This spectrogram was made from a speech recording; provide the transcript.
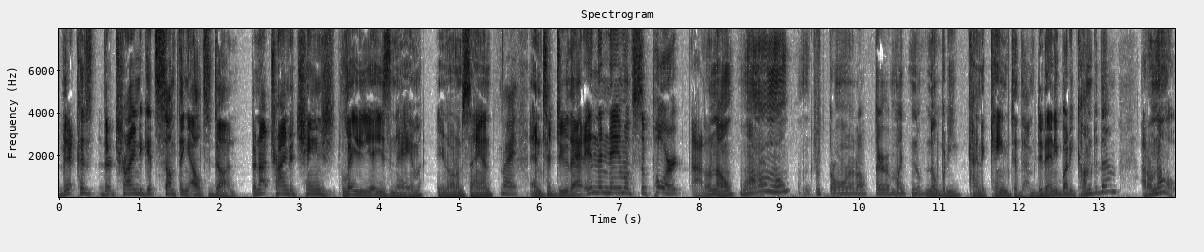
Because they're, trying to get something else done. They're not trying to change Lady A's name. You know what I'm saying? Right. And to do that in the name of support, I don't know. I don't know. I'm just throwing it out there. It might, no, nobody kind of came to them. Did anybody come to them? I don't know.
